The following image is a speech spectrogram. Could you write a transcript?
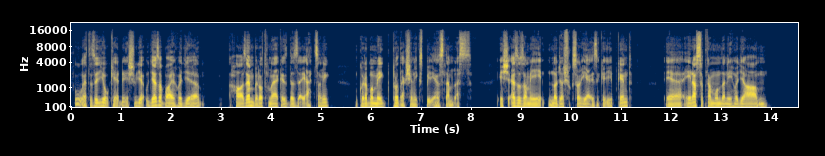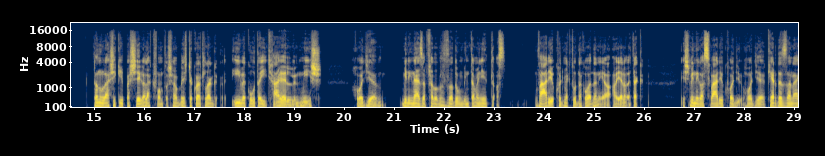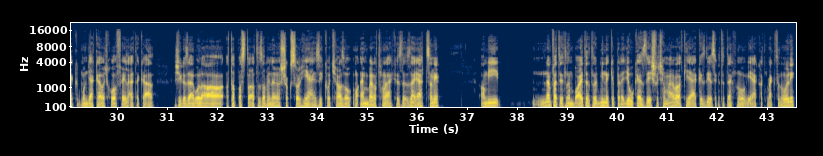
hú, hát ez egy jó kérdés. Ugye, ugye ez a baj, hogy ha az ember otthon elkezd ezzel játszani, akkor abban még production experience nem lesz. És ez az, ami nagyon sokszor hiányzik egyébként. Én azt szoktam mondani, hogy a tanulási képesség a legfontosabb, és gyakorlatilag évek óta így hájjelünk mi is, hogy mindig nehezebb feladatot adunk, mint amennyit azt várjuk, hogy meg tudnak oldani a, a jelöltek. És mindig azt várjuk, hogy, hogy kérdezzenek, mondják el, hogy hol féleltek el, és igazából a, a tapasztalat az, ami nagyon sokszor hiányzik, hogyha az ember otthon elkezd ezzel játszani, ami nem feltétlenül baj, tehát hogy mindenképpen egy jó kezdés, hogyha már valaki elkezdi ezeket a technológiákat megtanulni,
